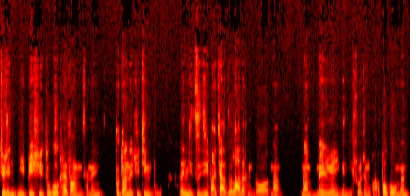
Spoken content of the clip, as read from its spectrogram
就是你必须足够开放，你才能不断的去进步。那你自己把价值拉得很高，那。那没人愿意跟你说真话，包括我们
